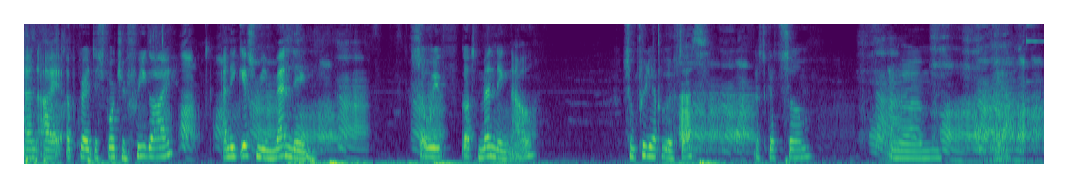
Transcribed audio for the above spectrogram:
And I upgrade this fortune 3 guy. And he gives me mending. So we've got mending now. So I'm pretty happy with that. Let's get some. Um, yeah.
